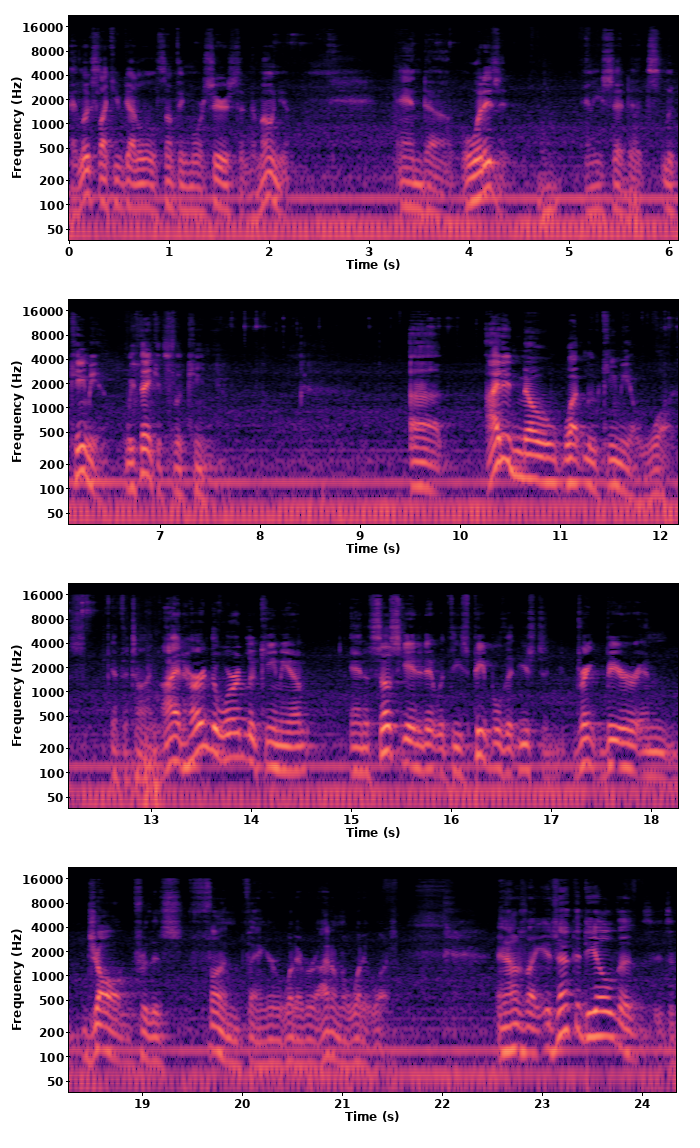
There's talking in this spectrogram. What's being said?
it looks like you've got a little something more serious than pneumonia." And uh, well, what is it? And he said, "It's leukemia. We think it's leukemia." Uh, I didn't know what leukemia was at the time. I had heard the word leukemia and associated it with these people that used to drink beer and jog for this fun thing or whatever. I don't know what it was. And I was like, "Is that the deal? The, the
